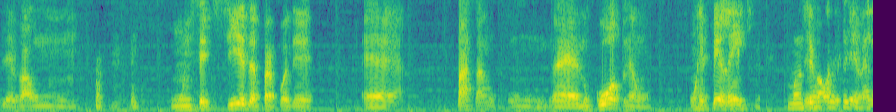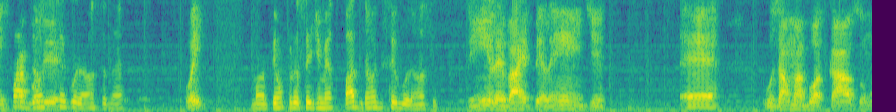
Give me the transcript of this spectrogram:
levar um, um inseticida para poder é, passar no, um, é, no corpo, né? Um, um repelente. Né? Manter um procedimento padrão poder... de segurança, né? Oi? Manter um procedimento padrão de segurança. Sim, levar repelente, é, usar uma boa calça, um,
